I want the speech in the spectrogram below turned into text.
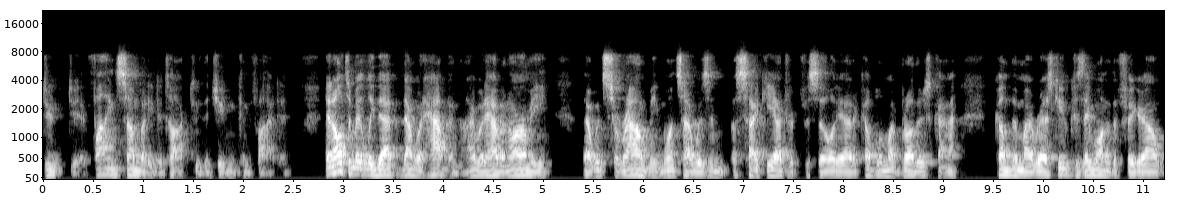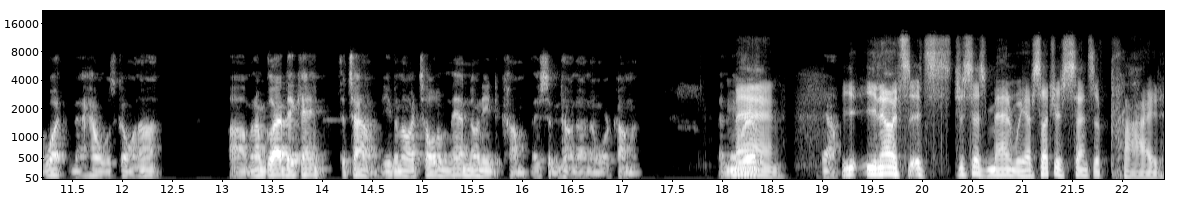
to, to, find somebody to talk to that you can confide in, and ultimately that that would happen. I would have an army that would surround me once I was in a psychiatric facility. I had a couple of my brothers kind of come to my rescue because they wanted to figure out what the hell was going on. Um, and I'm glad they came to town, even though I told them, man, no need to come. They said, no, no, no, we're coming. And man, yeah. You, you, know, it's it's just as men, we have such a sense of pride,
